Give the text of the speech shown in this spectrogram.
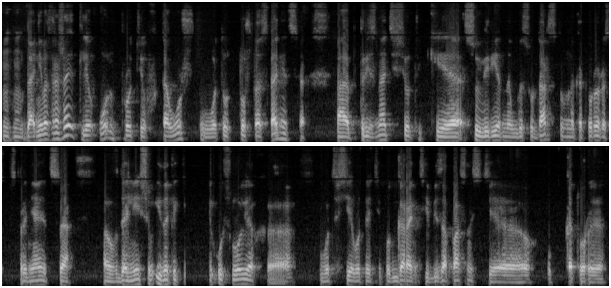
Да, не возражает ли он против того, что вот то, что останется, э, признать все-таки суверенным государством, на которое распространяется в дальнейшем и на каких условиях вот все вот эти вот гарантии безопасности, которые Э,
